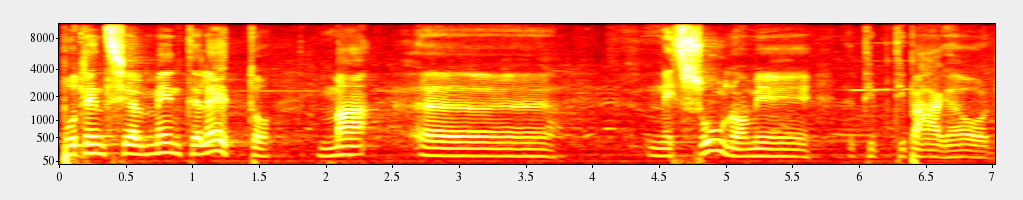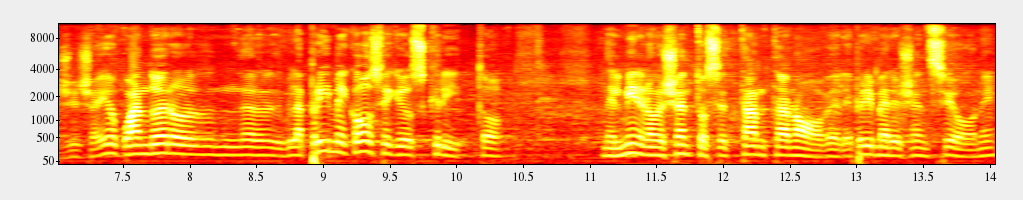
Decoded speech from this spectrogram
potenzialmente letto, ma eh, nessuno mi, ti, ti paga oggi. Cioè io quando ero, le prime cose che ho scritto nel 1979, le prime recensioni,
